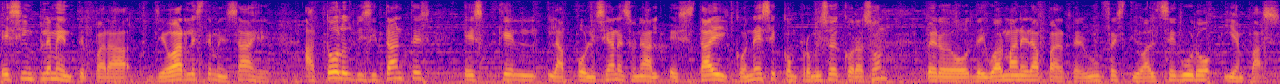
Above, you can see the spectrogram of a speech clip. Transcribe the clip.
es simplemente para llevarle este mensaje a todos los visitantes es que la Policía Nacional está ahí con ese compromiso de corazón pero de igual manera para tener un festival seguro y en paz.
